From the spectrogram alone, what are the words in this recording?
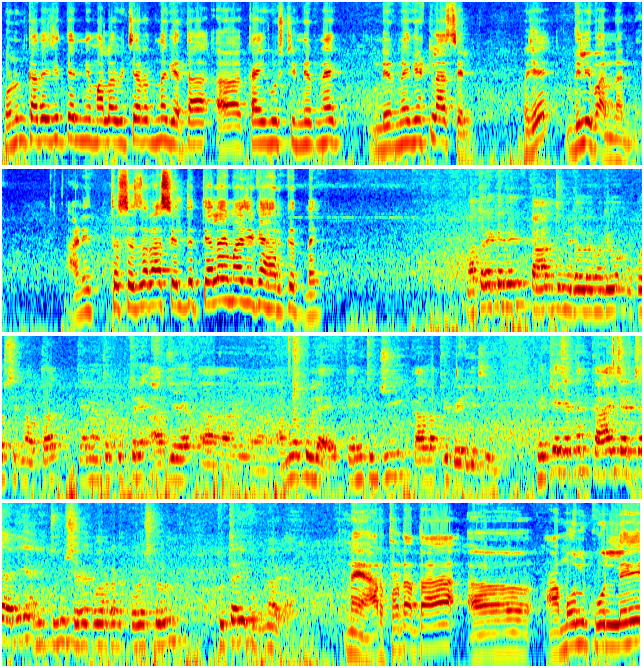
म्हणून कदाचित त्यांनी मला विचारात न घेता काही गोष्टी निर्णय निर्णय घेतला असेल म्हणजे दिलीप अण्णांनी. आणि तसं जर असेल तर त्यालाही माझी काही हरकत नाही. मात्र एखाद्या काल तुम्ही दौऱ्यामध्ये उपस्थित नव्हता त्यानंतर कुठेतरी अजय अ, आहेत त्यांनी तुमची काल रात्री भेट घेतली. नक्की याच्यातनं काय चर्चा आली आणि तुम्ही शरद पवारकडे प्रवेश करून तू तरी का? नाही अर्थात आता अमोल कोल्हे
